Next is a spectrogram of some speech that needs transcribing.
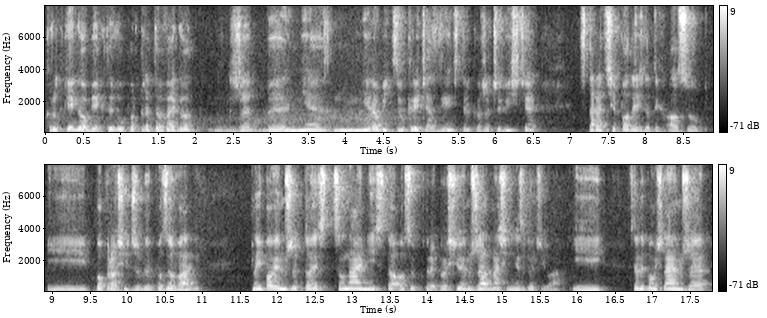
krótkiego obiektywu portretowego, żeby nie, nie robić z ukrycia zdjęć, tylko rzeczywiście starać się podejść do tych osób i poprosić, żeby pozowali. No i powiem, że to jest co najmniej 100 osób, które prosiłem, żadna się nie zgodziła. I wtedy pomyślałem, że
